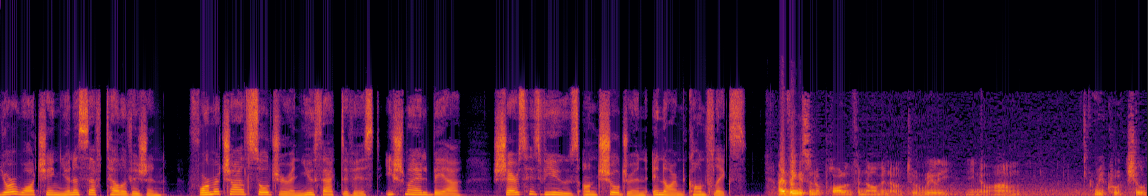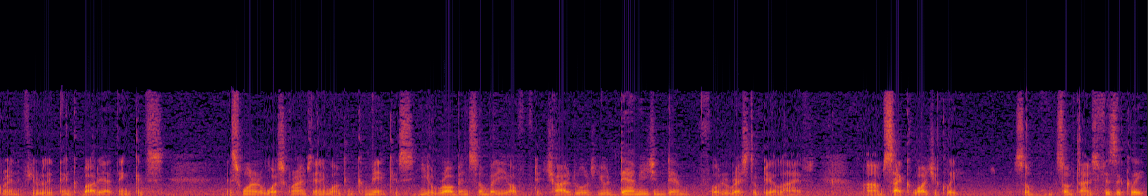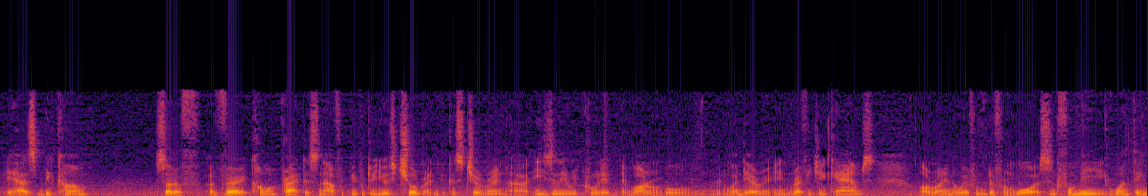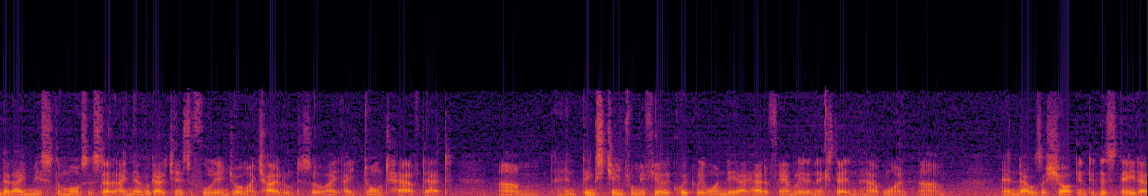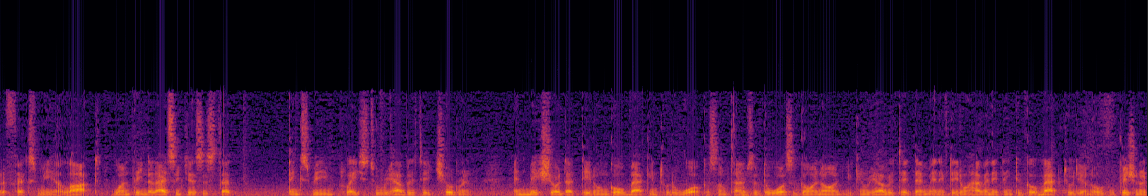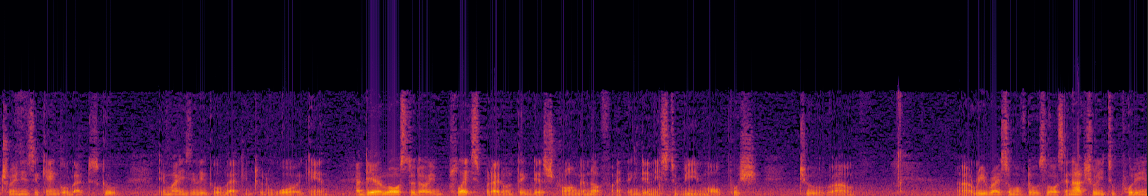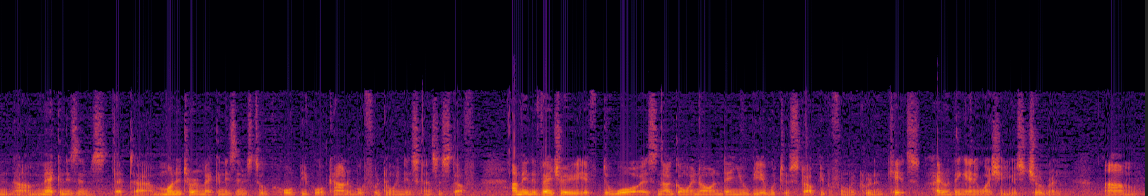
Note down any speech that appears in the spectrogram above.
You're watching UNICEF Television. Former child soldier and youth activist Ishmael Beah shares his views on children in armed conflicts. I think it's an appalling phenomenon to really, you know, um, recruit children. If you really think about it, I think it's it's one of the worst crimes anyone can commit because you're robbing somebody of their childhood, you're damaging them for the rest of their lives, um, psychologically, some sometimes physically. It has become sort of a very common practice now for people to use children because children are easily recruited, they're vulnerable when they're in refugee camps or running away from different wars. And for me, one thing that I miss the most is that I never got a chance to fully enjoy my childhood, so I, I don't have that. Um, and things change for me fairly quickly. One day I had a family, the next day I didn't have one. Um, and that was a shock, and to this day that affects me a lot. One thing that I suggest is that things be in place to rehabilitate children and make sure that they don't go back into the war because sometimes if the wars are going on you can rehabilitate them and if they don't have anything to go back to there are no vocational trainings they can't go back to school they might easily go back into the war again. Uh, there are laws that are in place but I don't think they're strong enough. I think there needs to be more push to um, uh, rewrite some of those laws and actually to put in um, mechanisms that uh, monitoring mechanisms to hold people accountable for doing this kinds of stuff. I mean, eventually, if the war is not going on, then you'll be able to stop people from recruiting kids. I don't think anyone should use children um,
